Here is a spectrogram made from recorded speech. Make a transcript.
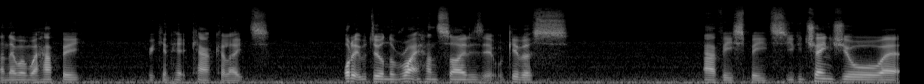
and then when we're happy we can hit calculate. What it will do on the right hand side is it will give us our V speeds. You can change your uh,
